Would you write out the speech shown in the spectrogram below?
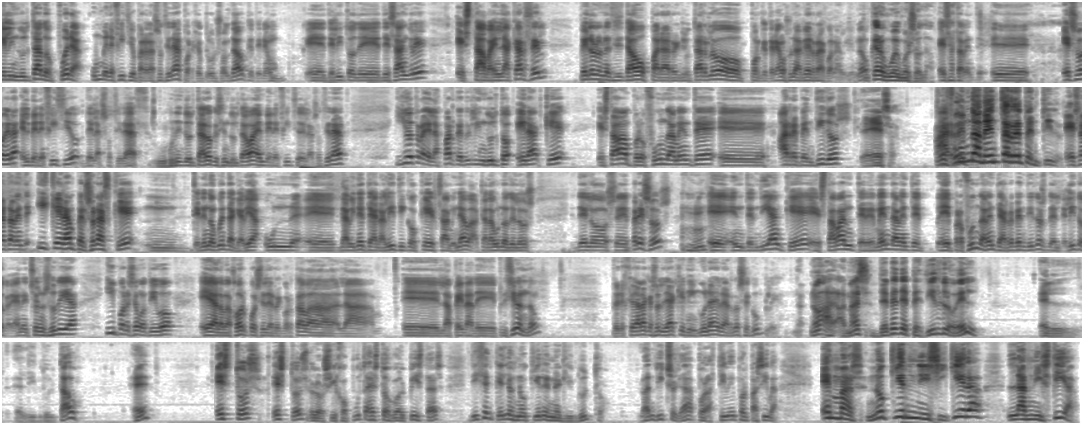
que el indultado fuera un beneficio para la sociedad, por ejemplo, un soldado que tenía un eh, delito de, de sangre, estaba en la cárcel, pero lo necesitábamos para reclutarlo porque teníamos una guerra con alguien, ¿no? Porque era un buen buen soldado. Exactamente. Eh, eso era el beneficio de la sociedad. Un indultado que se indultaba en beneficio de la sociedad. Y otra de las partes del indulto era que estaban profundamente eh, arrepentidos. Esa. Arrep- Profundamente arrepentidos. Exactamente. Y que eran personas que, mm, teniendo en cuenta que había un eh, gabinete analítico que examinaba a cada uno de los de los eh, presos, eh, entendían que estaban tremendamente, eh, profundamente arrepentidos del delito que habían hecho en su día y por ese motivo a lo mejor pues se les recortaba la, la pena de prisión, ¿no? Pero es que da la casualidad que ninguna de las dos se cumple. No, no, además debe de pedirlo él, el, el indultado. ¿Eh? Estos, estos, los hijoputas, estos golpistas, dicen que ellos no quieren el indulto. Lo han dicho ya, por activa y por pasiva. Es más, no quieren ni siquiera la amnistía.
